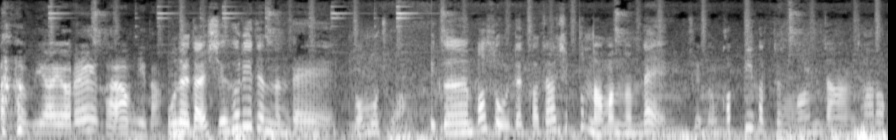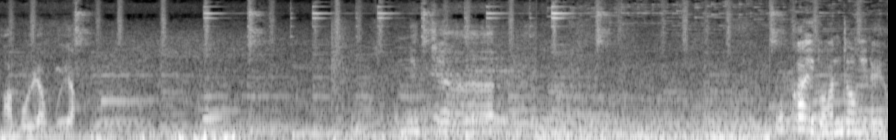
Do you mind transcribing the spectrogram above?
위하여를 가야 합니다. 오늘 날씨 흐리댔는데 너무 좋아. 지금 버스 올 때까지 한 10분 남았는데 지금 커피 같은 거 한 잔 사러 가보려고요. 안녕하세요. 홋카이도 한정이래요.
